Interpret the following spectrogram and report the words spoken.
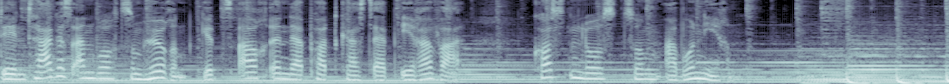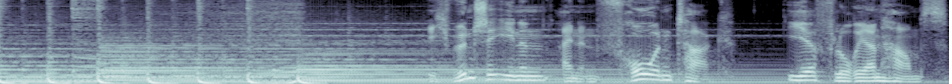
Den Tagesanbruch zum Hören gibt's auch in der Podcast-App Ihrer Wahl. Kostenlos zum Abonnieren. Ich wünsche Ihnen einen frohen Tag. Ihr Florian Harms.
